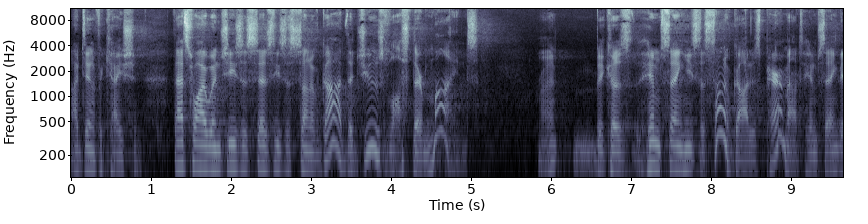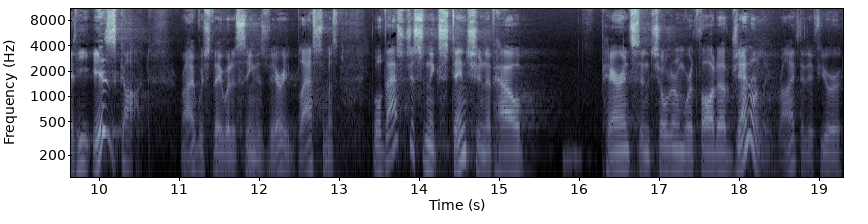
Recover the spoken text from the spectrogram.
identification. That's why when Jesus says he's the Son of God, the Jews lost their minds, right? Because him saying he's the Son of God is paramount to him saying that he is God, right? Which they would have seen as very blasphemous. Well, that's just an extension of how parents and children were thought of generally, right? That if your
